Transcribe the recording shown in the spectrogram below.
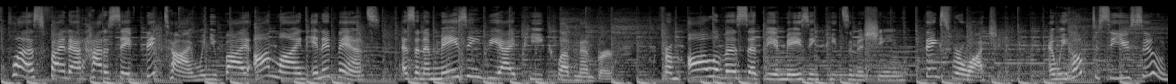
Plus, find out how to save big time when you buy online in advance as an amazing VIP club member. From all of us at the Amazing Pizza Machine, thanks for watching, and we hope to see you soon.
